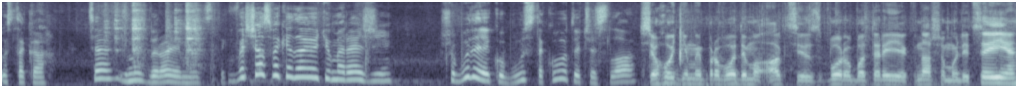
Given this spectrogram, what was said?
ось така. Ця, і ми збираємо. ось. Весь час викидають у мережі, що буде екобус такого-то числа. Сьогодні ми проводимо акцію збору батарейок в нашому ліцеї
